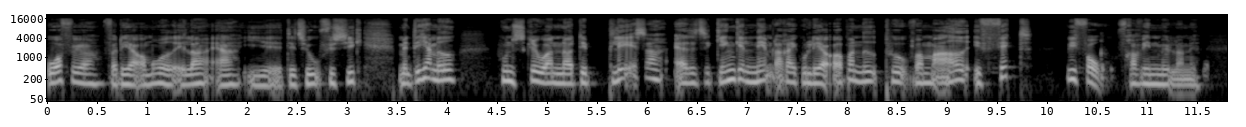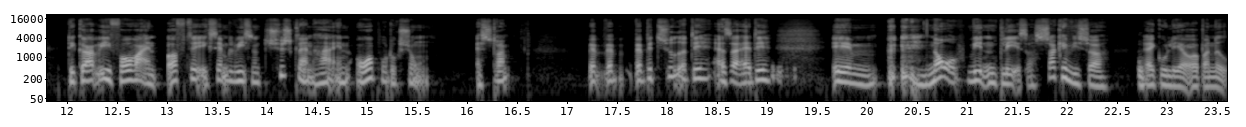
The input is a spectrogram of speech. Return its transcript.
ordfører for det her område, eller er i øh, DTU Fysik, men det her med, hun skriver, når det blæser, er det til gengæld nemt at regulere op og ned på, hvor meget effekt vi får fra vindmøllerne. Det gør vi i forvejen ofte, eksempelvis når Tyskland har en overproduktion af strøm. Hvad, hvad, hvad betyder det? Altså er det, øhm, når vinden blæser, så kan vi så regulere op og ned?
